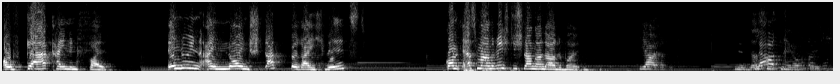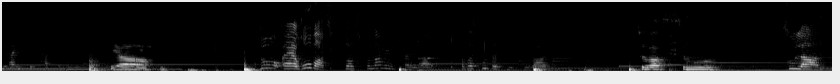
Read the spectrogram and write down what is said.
Auf gar keinen Fall. Wenn du in einen neuen Stadtbereich willst, kommt erstmal ein richtig langer Ladebalken. Ja, das ist. Nee, das Laden ist nervig. so die reinste Kacke. Ja. So, äh, Robert, du hast schon lange nichts mehr gesagt. Was hast du dazu zu sagen? Zu was zu. Zu laden.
